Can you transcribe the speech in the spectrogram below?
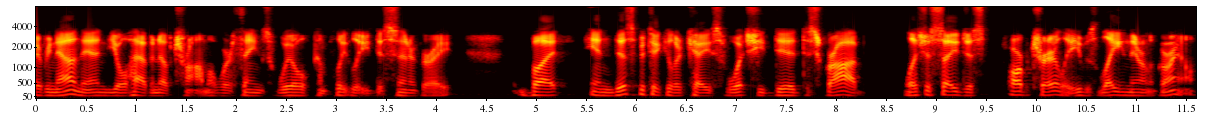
every now and then you'll have enough trauma where things will completely disintegrate. But in this particular case, what she did describe, let's just say just arbitrarily, he was laying there on the ground.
